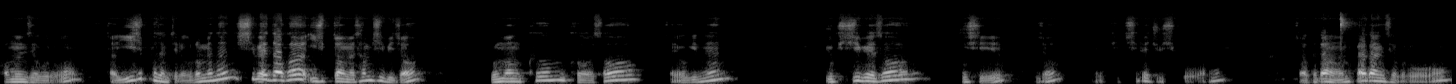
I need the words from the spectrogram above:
검은색으로 자, 20%래요. 그러면은 10에다가 20 더하면 30이죠. 요만큼 그어서 자, 여기는 60에서 90 그죠? 이렇게 칠해 주시고 자, 그 다음 빨간색으로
